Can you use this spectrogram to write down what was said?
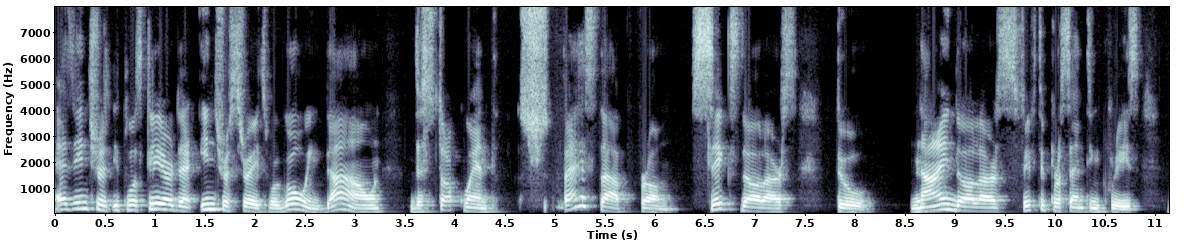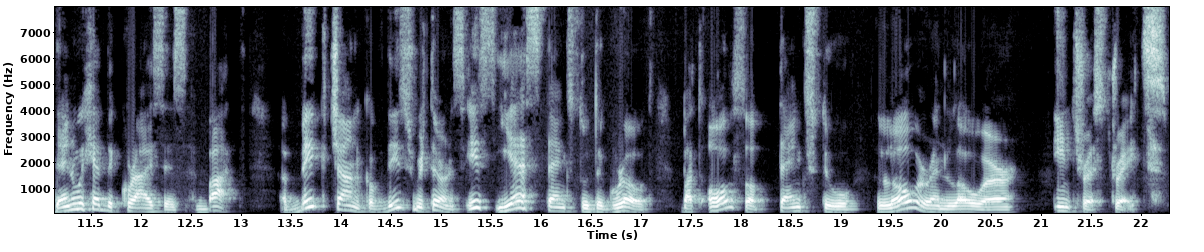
As interest, it was clear that interest rates were going down, the stock went fast up from $6 to $9, 50% increase. Then we had the crisis, but a big chunk of these returns is, yes, thanks to the growth, but also thanks to lower and lower interest rates.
